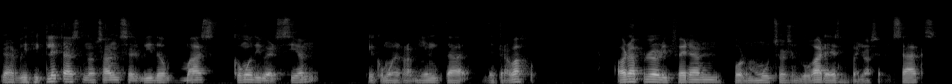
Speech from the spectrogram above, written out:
Las bicicletas nos han servido más como diversión que como herramienta de trabajo. Ahora proliferan por muchos lugares, menos en Sachs,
